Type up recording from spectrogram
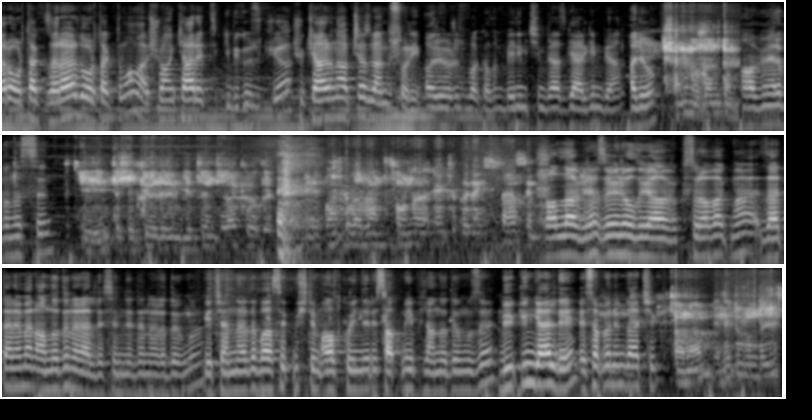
karı ortak, zararı da ortaktım ama şu an kar ettik gibi gözüküyor. Şu karı ne yapacağız ben bir sorayım. Arıyoruz bakalım. Benim için biraz gergin bir an. Alo. Efendim Ozan'cığım. Abi merhaba nasılsın? İyiyim teşekkür ederim. Yatırımcılar kurulu. Beni bankalardan sonra en çok ödemek sensin. Vallahi biraz öyle oluyor abi kusura bakma. Zaten hemen anladın herhalde senin neden aradığımı. Geçenlerde bahsetmiştim altcoin'leri satmayı planladığımızı. Büyük gün geldi. Hesap önümde açık. Tamam. E, ne durumdayız?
